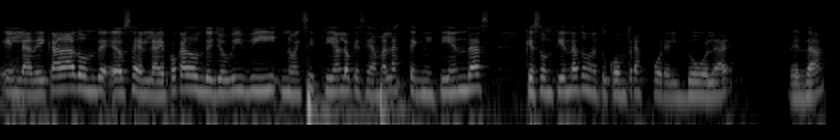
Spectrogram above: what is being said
En la década donde, o sea, en la época donde yo viví, no existían lo que se llaman las tecnitiendas, que son tiendas donde tú compras por el dólar, ¿verdad?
